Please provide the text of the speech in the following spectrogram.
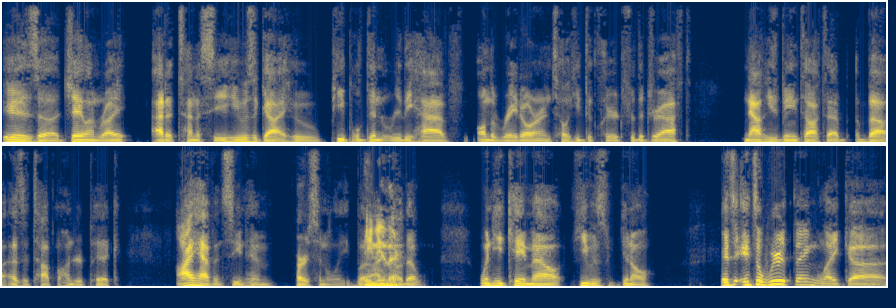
is uh Jaylen Wright out of Tennessee. He was a guy who people didn't really have on the radar until he declared for the draft. Now he's being talked about as a top 100 pick. I haven't seen him personally, but I know that when he came out, he was, you know, it's it's a weird thing. Like, uh,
